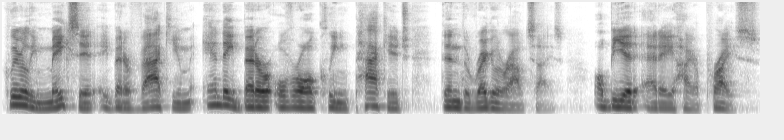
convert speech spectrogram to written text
clearly makes it a better vacuum and a better overall cleaning package than the regular outsize, albeit at a higher price.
